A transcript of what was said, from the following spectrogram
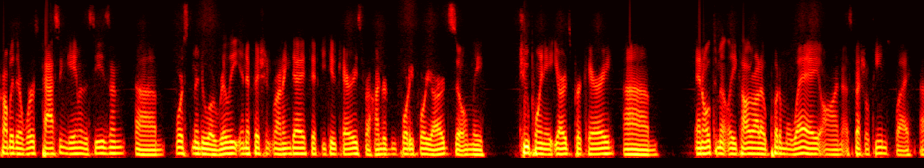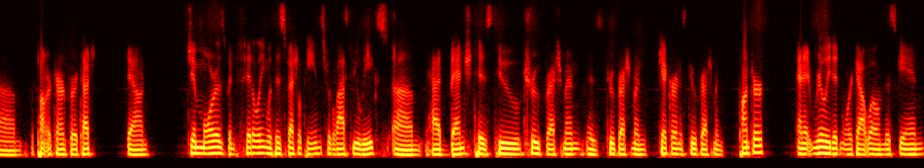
probably their worst passing game of the season, um, forced them into a really inefficient running day, 52 carries for 144 yards, so only 2.8 yards per carry. Um, and ultimately Colorado put them away on a special teams play. Um, the punt return for a touchdown. Jim Mora has been fiddling with his special teams for the last few weeks. Um, had benched his two true freshmen, his true freshman kicker and his true freshman punter, and it really didn't work out well in this game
